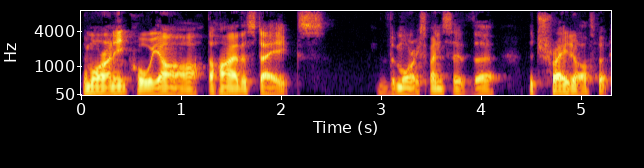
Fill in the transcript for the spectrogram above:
the more unequal we are, the higher the stakes, the more expensive the the trade offs. But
